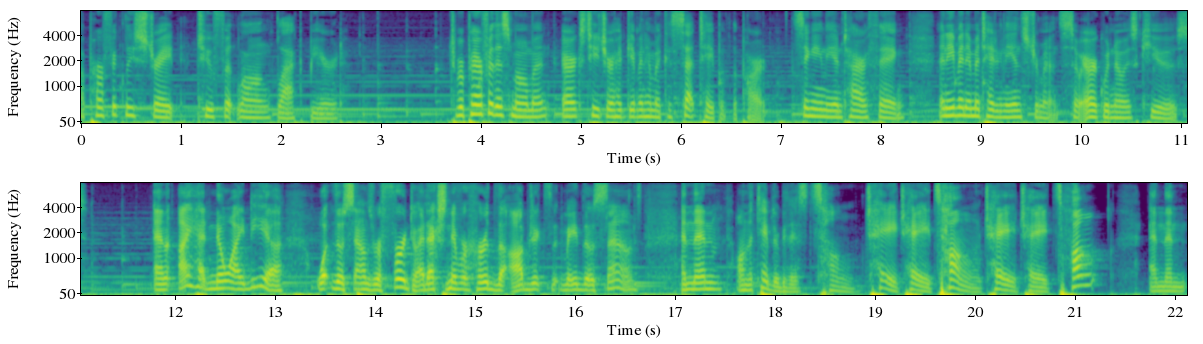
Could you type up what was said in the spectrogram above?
a perfectly straight, two foot long black beard. To prepare for this moment, Eric's teacher had given him a cassette tape of the part, singing the entire thing, and even imitating the instruments so Eric would know his cues. And I had no idea what those sounds referred to. I'd actually never heard the objects that made those sounds. And then on the tape there'd be this cheng, che, che, cheng, che, che, cheng. And then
